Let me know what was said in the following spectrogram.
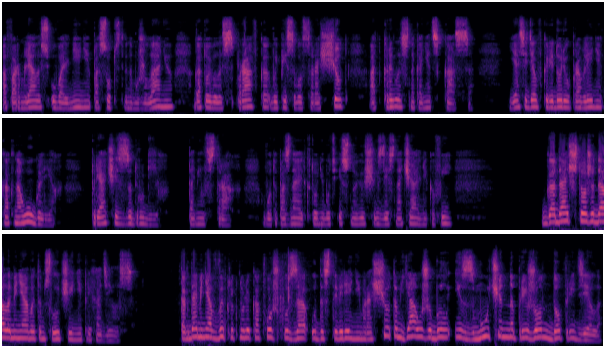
оформлялось увольнение по собственному желанию, готовилась справка, выписывался расчет, открылась, наконец, касса. Я сидел в коридоре управления, как на угольях, прячась за других, томил страх. Вот и познает кто-нибудь из снующих здесь начальников, и... Гадать, что ожидало меня в этом случае, не приходилось. Когда меня выкликнули к окошку за удостоверением расчетом, я уже был измучен, напряжен до предела.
